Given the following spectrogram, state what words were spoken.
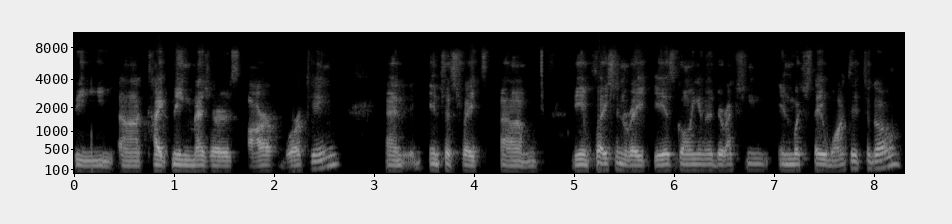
the uh, tightening measures are working, and interest rates, um, the inflation rate is going in the direction in which they want it to go.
